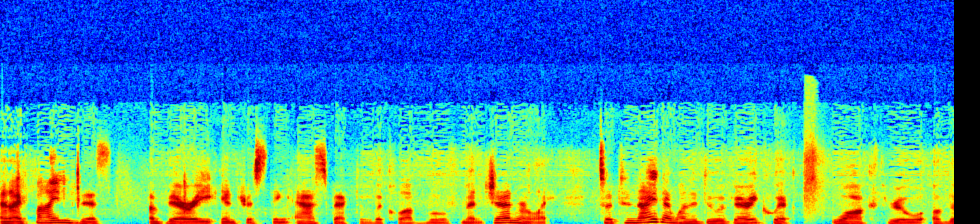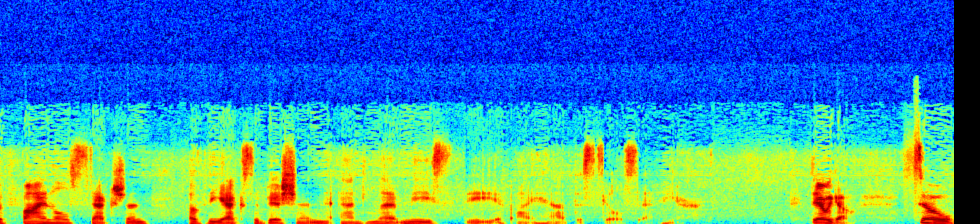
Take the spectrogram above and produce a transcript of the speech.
And I find this a very interesting aspect of the club movement generally. So tonight I want to do a very quick walkthrough of the final section of the exhibition. And let me see if I have the skill set here. There we go. So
